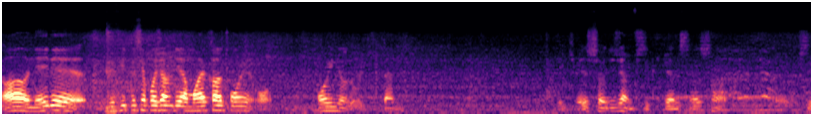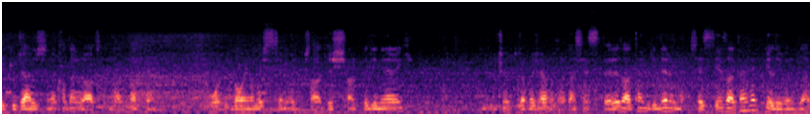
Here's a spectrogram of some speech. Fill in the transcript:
Aa neydi? Bir fitness yapacağım diye Minecraft oyn oynuyordu o yüzden. Peki söyleyeceğim fizik gücelmesine sonra. Fizik gücelmesine kadar rahatım Minecraft'ta. Oyunda oynamak istemiyorum. Sadece şarkı dinleyerek çok yapacağım zaten sesleri zaten giderim. Sesliye zaten hep geliyorum zaten.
